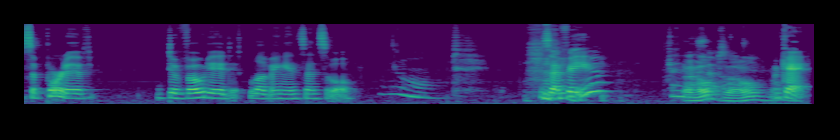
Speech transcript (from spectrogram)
supportive, devoted, loving, and sensible. Does that fit you? I, I hope so. so. Okay.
